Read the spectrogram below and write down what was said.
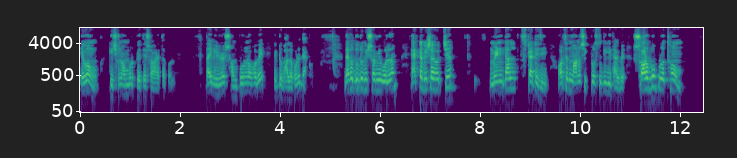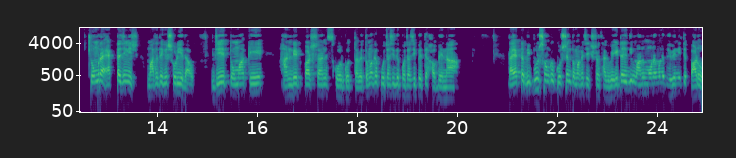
এবং কিছু নম্বর পেতে সহায়তা করবে। তাই ভিডিওটা সম্পূর্ণভাবে একটু ভালো করে দেখো। দেখো, দুটো বিষয় আমি বললাম। একটা বিষয় হচ্ছে মেন্টাল স্ট্র্যাটেজি অর্থাৎ মানসিক প্রস্তুতি কি থাকবে? সর্বপ্রথম তোমরা একটা জিনিস মাথা থেকে সরিয়ে দাও, যে তোমাকে হান্ড্রেড পার্সেন্ট স্কোর করতে হবে। তোমাকে পঁচাশিতে পঁচাশি পেতে হবে না। তাই একটা বিপুল সংখ্যক কোশ্চেন তোমার কাছে এক্সট্রা থাকবে। এটা যদি মনে মনে ভেবে নিতে পারো,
